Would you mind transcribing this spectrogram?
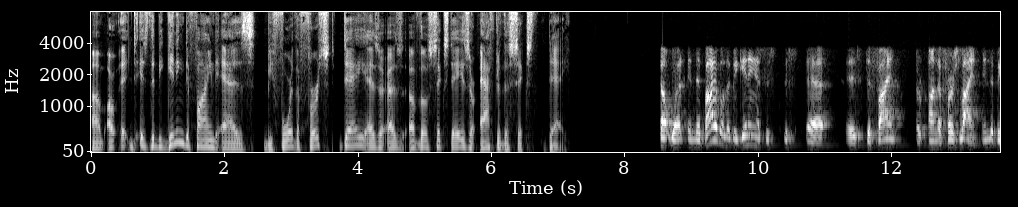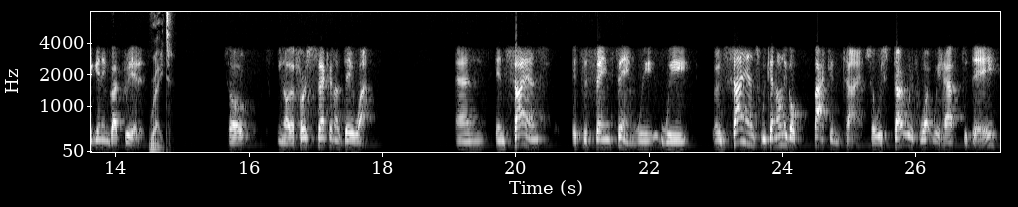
um, are, is the beginning defined as before the first day, as as of those six days, or after the sixth day? No, well, in the Bible, the beginning is is, uh, is defined on the first line. In the beginning, God created. Right. So you know the first second of day one. And in science, it's the same thing. We, we, in science, we can only go back in time. So we start with what we have today,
